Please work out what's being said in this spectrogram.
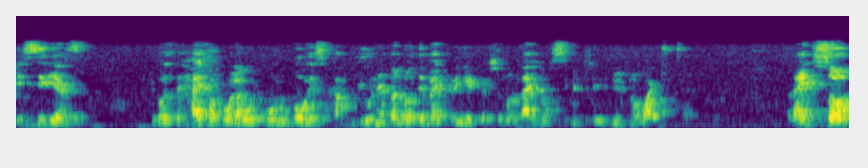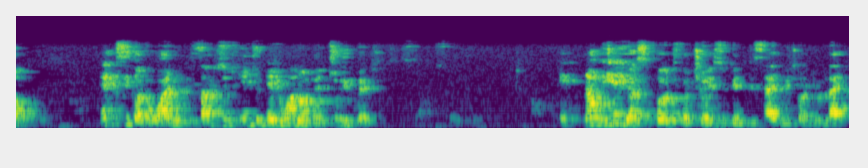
Be serious. Because the hyperbola will, will always come. You never know, they might bring a question on line of symmetry, you don't know what to do. Right? So, x equal to 1, we substitute into any one of the two equations. Okay, now here you are spoiled for choice. You can decide which one you like.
